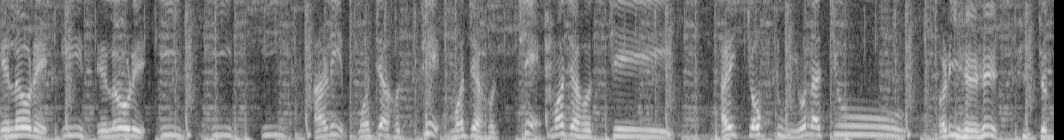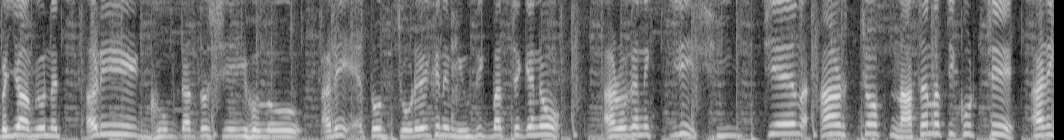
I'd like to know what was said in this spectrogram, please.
এলো রে ঈদ এলো রে ঈদ ঈদ ঈদ। আরে, মজা হচ্ছে মজা হচ্ছে মজা হচ্ছে। আরে চপ তুমিও নাচু। আরে, হে হে, সিজ্জান ভাইয়া, আমিও নাচ আরে, ঘুমটা তো সেই হলো। আরে, এত জোরে এখানে মিউজিক বাজছে কেন? আর ওখানে কিরে, সিনচেন আর চপ নাচানাচি করছে। আরে,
